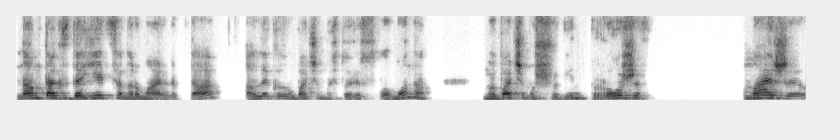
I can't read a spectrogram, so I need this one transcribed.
Нам так здається нормальним, да? але коли ми бачимо історію Соломона, ми бачимо, що він прожив майже,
